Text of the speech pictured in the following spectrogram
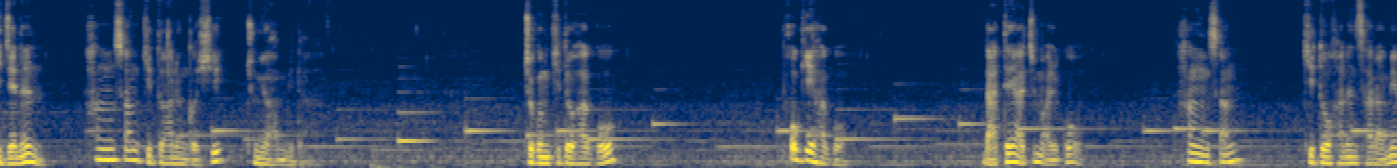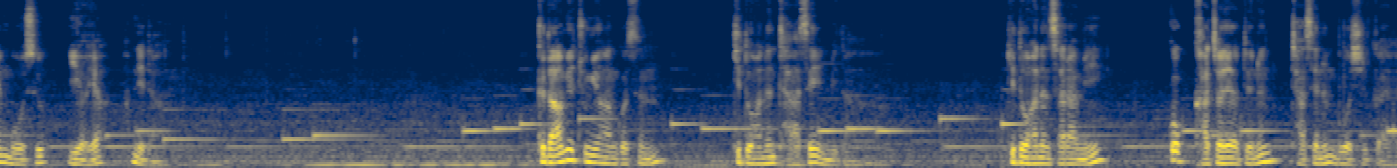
이제는 항상 기도하는 것이 중요합니다. 조금 기도하고 포기하고 나태하지 말고 항상 기도하는 사람의 모습이어야 합니다. 그 다음에 중요한 것은 기도하는 자세입니다. 기도하는 사람이 꼭 가져야 되는 자세는 무엇일까요?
